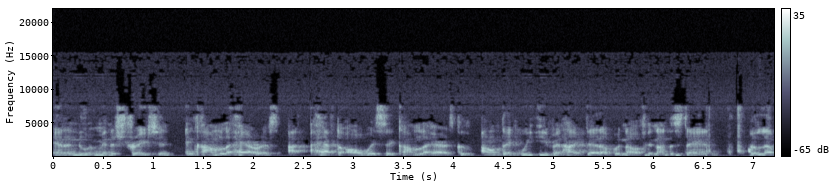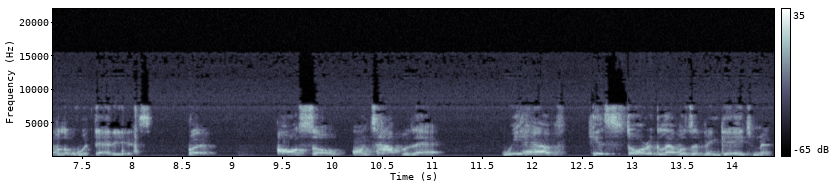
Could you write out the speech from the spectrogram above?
and a new administration and Kamala Harris, I, I have to always say Kamala Harris because I don't think we even hype that up enough and understand the level of what that is. But also, on top of that, we have historic levels of engagement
